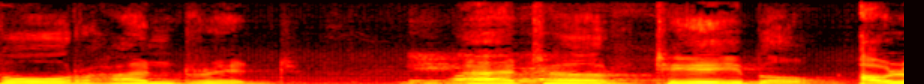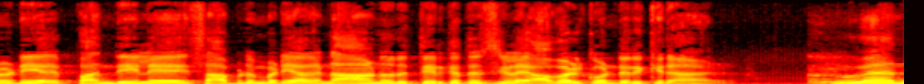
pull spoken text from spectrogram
400 at her table. அவளுடைய பந்தியிலே சாப்பிடும்படியாக நானூறு தீர்க்கதரிசிகளை அவள் கொண்டிருக்கிறாள். When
